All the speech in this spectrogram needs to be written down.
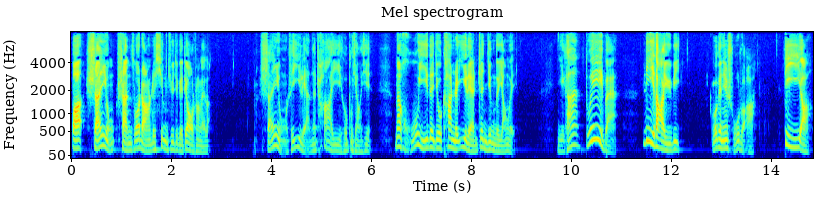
把闪勇闪所长这兴趣就给调上来了。闪勇是一脸的诧异和不相信，那狐疑的就看着一脸震惊的杨伟。你看对呗，利大于弊。我给您数数啊，第一啊，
